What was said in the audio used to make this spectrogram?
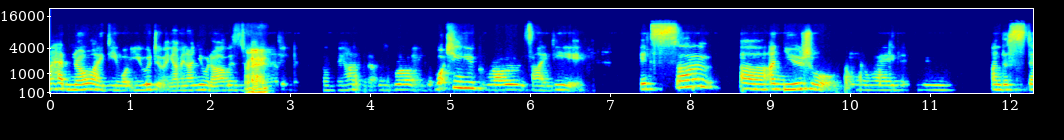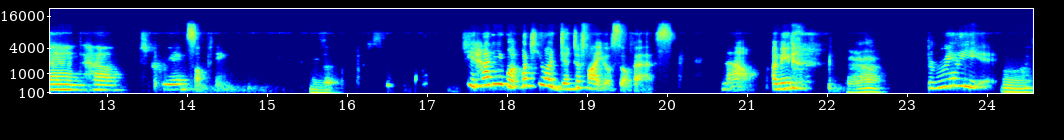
I had no idea what you were doing. I mean, I knew what I was doing. Right. Behind that was growing. But watching you grow this idea, it's so uh, unusual in the way that you understand how to create something. Mm. how do you want, what do you identify yourself as now? I mean, yeah. Really, mm.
